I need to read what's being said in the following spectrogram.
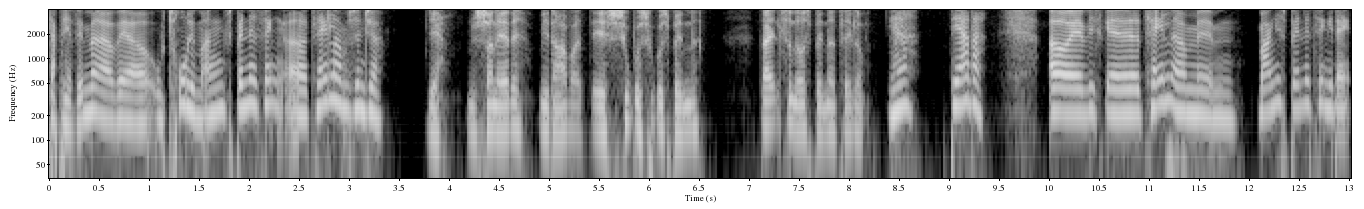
der bliver ved med at være utrolig mange spændende ting at tale om, synes jeg. Men sådan er det. Mit arbejde, det er super, super spændende. Der er altid noget spændende at tale om. Ja, det er der. Og øh, vi skal tale om øh, mange spændende ting i dag.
